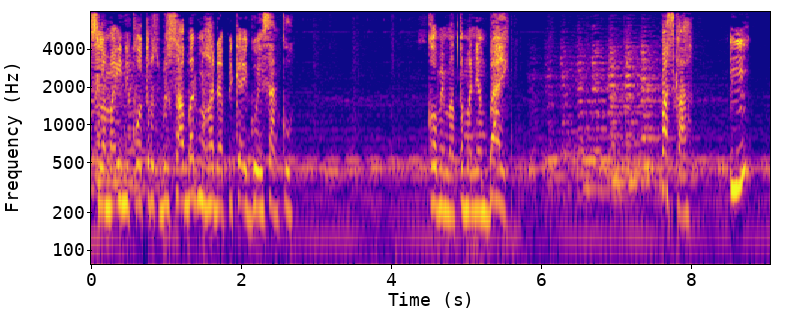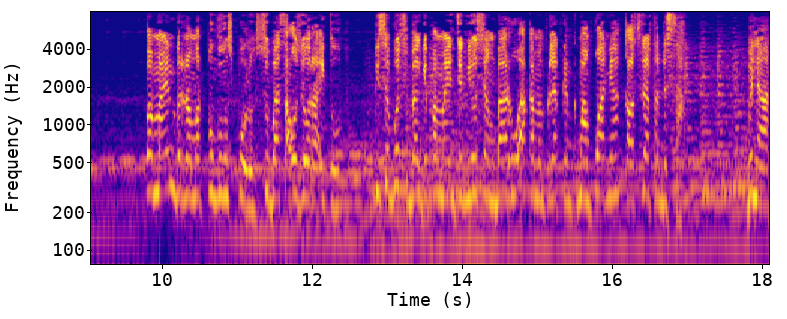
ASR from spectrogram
Selama ini kau terus bersabar menghadapi keegoisanku. Kau memang teman yang baik. Pascal, Hmm? Pemain bernomor punggung 10, Subasa Ozora itu, disebut sebagai pemain jenius yang baru akan memperlihatkan kemampuannya kalau sedang terdesak. Benar.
